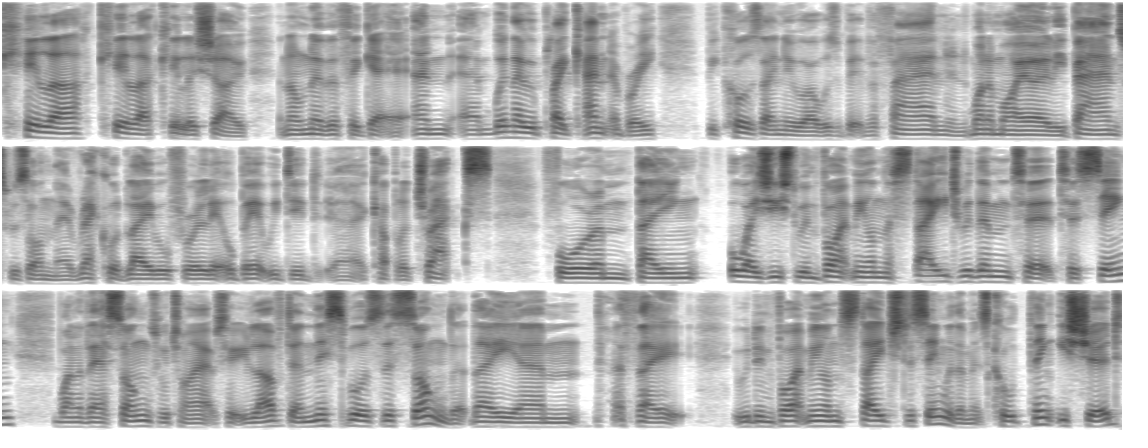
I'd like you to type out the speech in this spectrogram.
killer, killer, killer show, and I'll never forget it. And um, when they would play Canterbury, because they knew I was a bit of a fan, and one of my early bands was on their record label for a little bit. We did uh, a couple of tracks for them. They always used to invite me on the stage with them to to sing one of their songs, which I absolutely loved. And this was the song that they um, they would invite me on stage to sing with them. It's called "Think You Should,"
